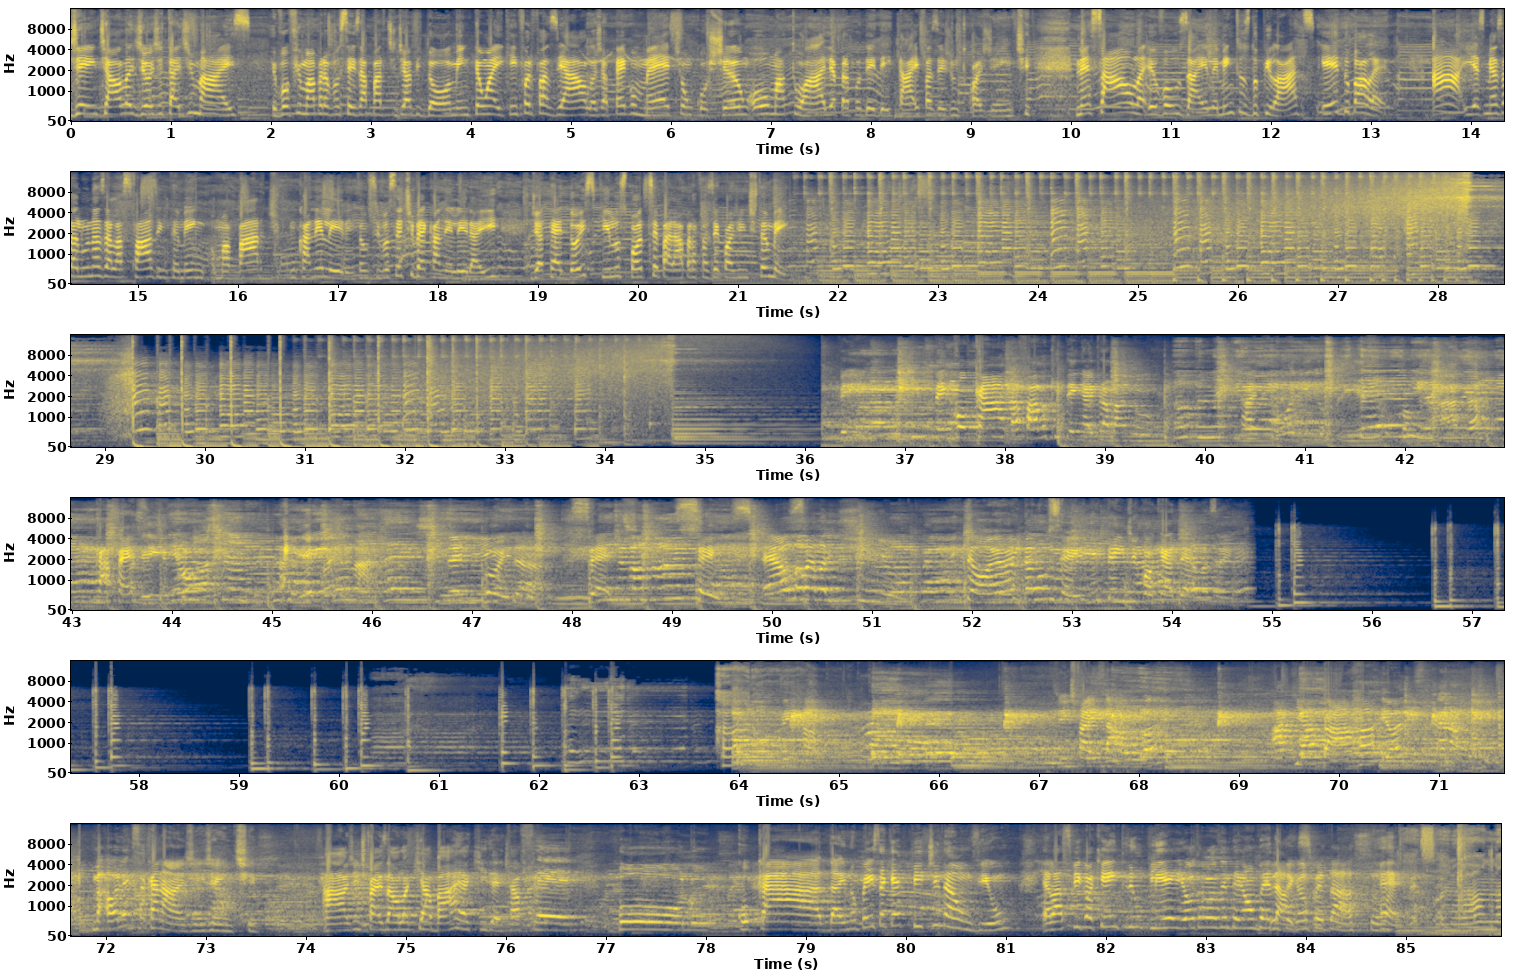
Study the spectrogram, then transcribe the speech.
Gente, a aula de hoje tá demais. Eu vou filmar pra vocês a parte de abdômen. Então aí, quem for fazer a aula, já pega um mat, ou um colchão ou uma toalha pra poder deitar e fazer junto com a gente. Nessa aula eu vou usar elementos do Pilates e do balé. Ah, e as minhas alunas elas fazem também uma parte com caneleira. Então se você tiver caneleira aí de até 2 quilos, pode separar pra fazer com a gente também. Vem, Oito, sete, seis. Aqui é café, bolo, cocada. E não pensa que é fit não, viu? Elas ficam aqui entre um plié e outro, elas vêm pegar um pedaço. pegar um pedaço. É. Run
